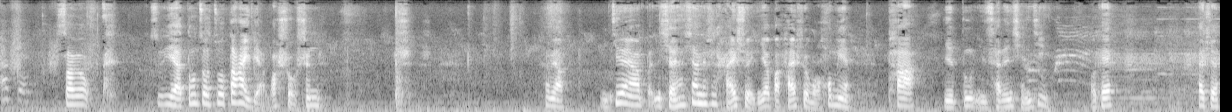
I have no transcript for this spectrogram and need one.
，？OK。稍微注意啊，动作做大一点，把手伸，看到没有？你尽量把你想象下面是海水，你要把海水往后面趴，你动你才能前进。OK，开始。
